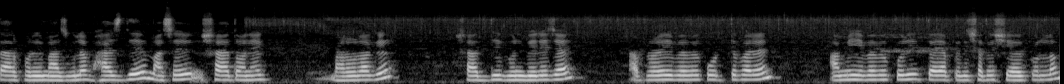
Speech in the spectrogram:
তারপরে মাছগুলো ভাজ দিয়ে মাছের স্বাদ অনেক ভালো লাগে, স্বাদ দিয়ে গুণ বেড়ে যায়। আপনারা এভাবে করতে পারেন। আমি এভাবে করি, তাই আপনাদের সাথে শেয়ার করলাম।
